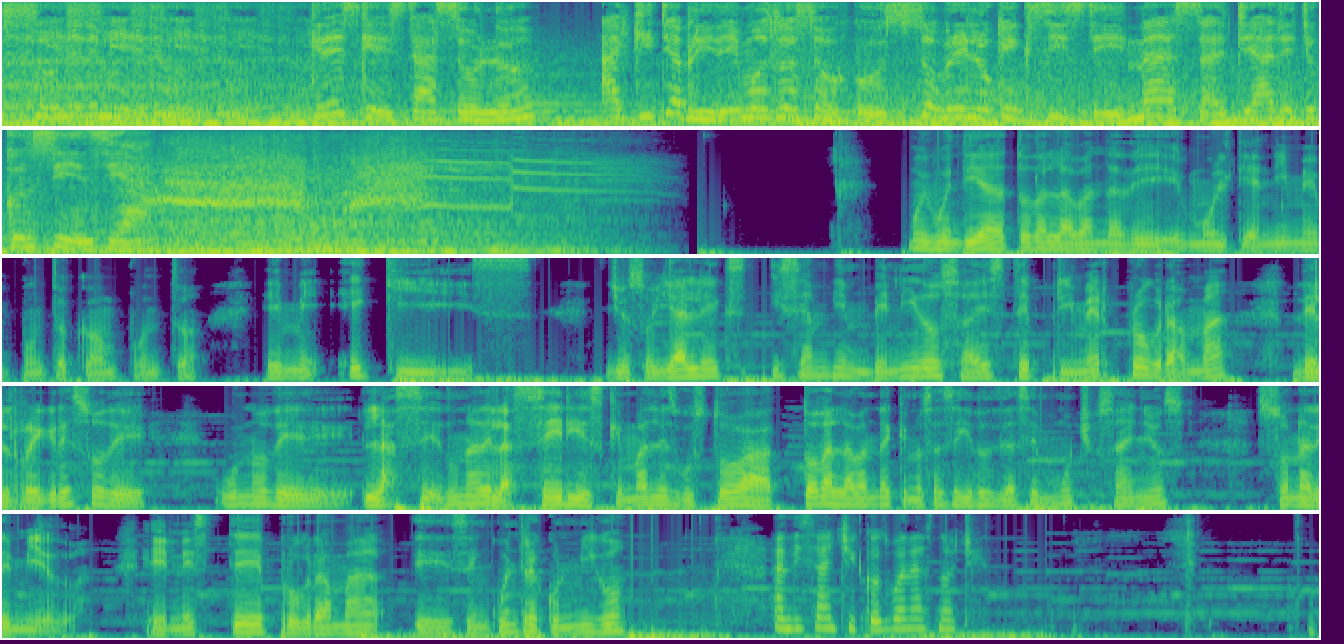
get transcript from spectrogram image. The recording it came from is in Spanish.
Zona de miedo. ¿Crees que estás solo? Aquí te abriremos los ojos sobre lo que existe más allá de tu conciencia. Muy buen día a toda la banda de multianime.com.mx. Yo soy Alex y sean bienvenidos a este primer programa del regreso de uno de las, una de las series que más les gustó a toda la banda que nos ha seguido desde hace muchos años, Zona de Miedo. En este programa eh, se encuentra conmigo Andy San, chicos, buenas noches.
